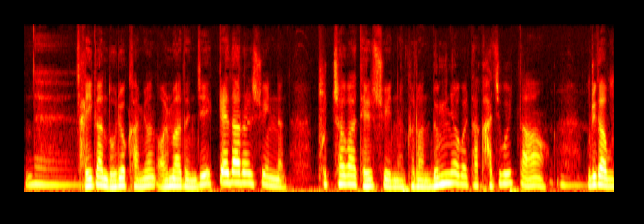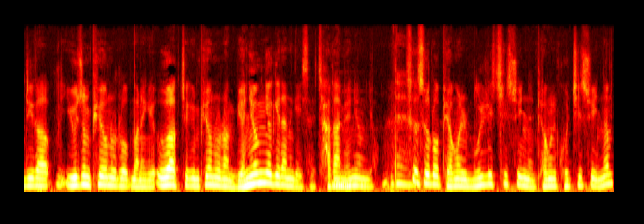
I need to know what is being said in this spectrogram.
네. 자기가 노력하면 얼마든지 깨달을 수 있는 부처가 될 수 있는 그런 능력을 다 가지고 있다. 음. 우리가 우리가 요즘 표현으로 만약에 의학적인 표현으로 하면 면역력이라는 게 있어요. 자가 음. 면역력. 네. 스스로 병을 물리칠 수 있는 병을 고칠 수 있는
